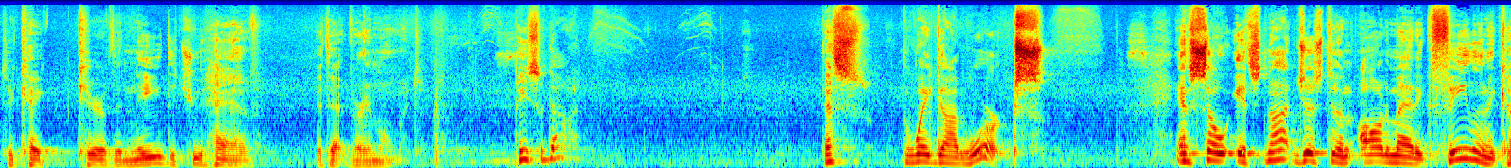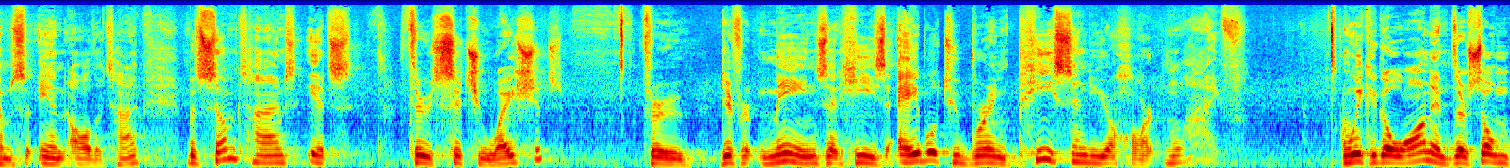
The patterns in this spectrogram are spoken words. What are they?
to take care of the need that you have at that very moment. Peace of God. That's the way God works. And so it's not just an automatic feeling that comes in all the time, but sometimes it's through situations, through different means that He's able to bring peace into your heart and life. We could go on, and there's so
